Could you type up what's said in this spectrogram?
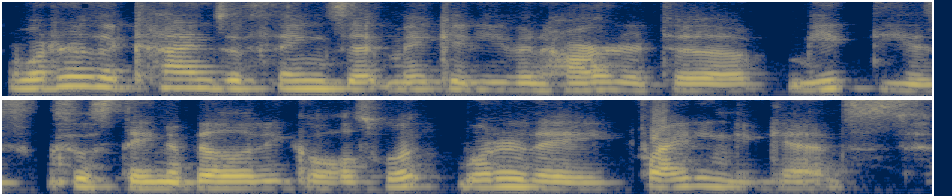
What are the kinds of things that make it even harder to meet these sustainability goals? What what are they fighting against?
